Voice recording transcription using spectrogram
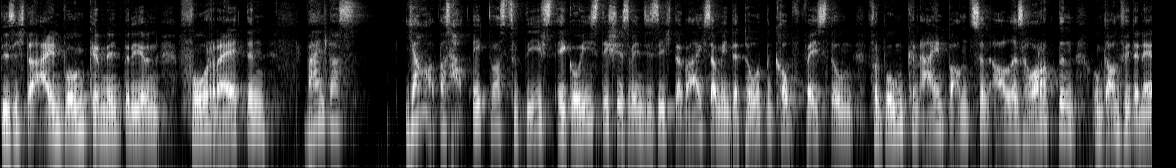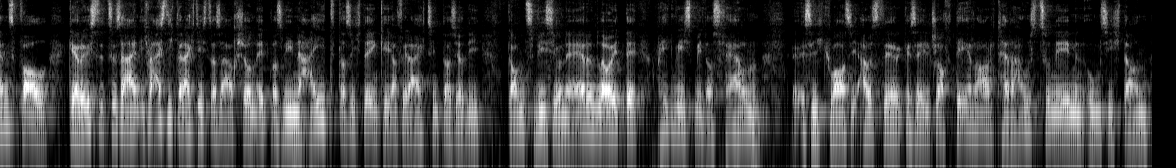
die sich da einbunkern hinter ihren Vorräten, weil das ja, das hat etwas zutiefst Egoistisches, wenn sie sich da gleichsam in der Totenkopffestung verbunkern, einpanzern, alles horten, um dann für den Ernstfall gerüstet zu sein. Ich weiß nicht, vielleicht ist das auch schon etwas wie Neid, dass ich denke, ja, vielleicht sind das ja die ganz visionären Leute, aber irgendwie ist mir das fern, äh, sich quasi aus der Gesellschaft derart herauszunehmen, um sich dann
